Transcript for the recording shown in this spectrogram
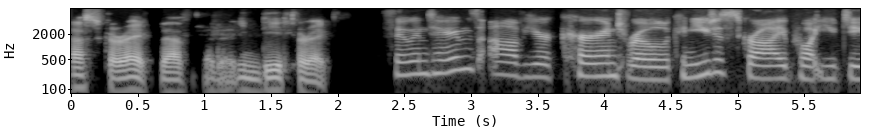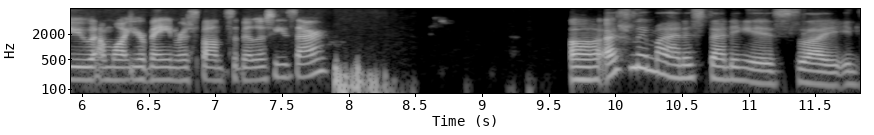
That's correct. That's indeed correct. So, in terms of your current role, can you describe what you do and what your main responsibilities are? Uh, actually, my understanding is like in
